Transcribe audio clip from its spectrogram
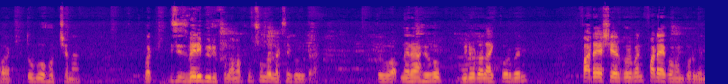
বাট তবুও হচ্ছে না। But this is very beautiful আমার খুব সুন্দর লাগছে গরুটা। তো আপনারা আই হোপ ভিডিওটা লাইক করবেন, ফাটায় শেয়ার করবেন, ফাটায় কমেন্ট করবেন।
